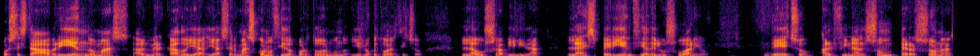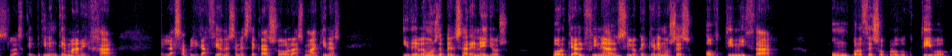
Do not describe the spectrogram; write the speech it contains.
pues se está abriendo más al mercado y a, ser más conocido por todo el mundo, y es lo que tú has dicho, la usabilidad, la experiencia del usuario. De hecho, al final son personas las que tienen que manejar las aplicaciones, en este caso, o las máquinas, y debemos de pensar en ellos, porque al final, si lo que queremos es optimizar un proceso productivo,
